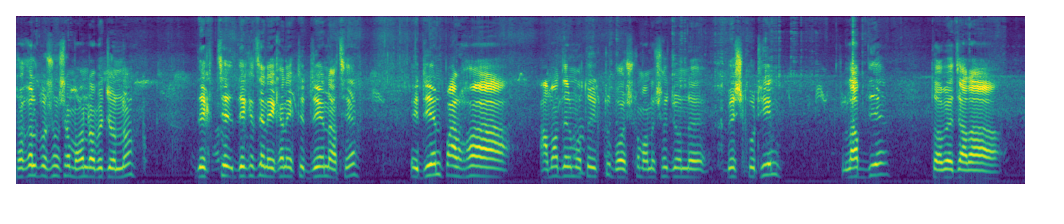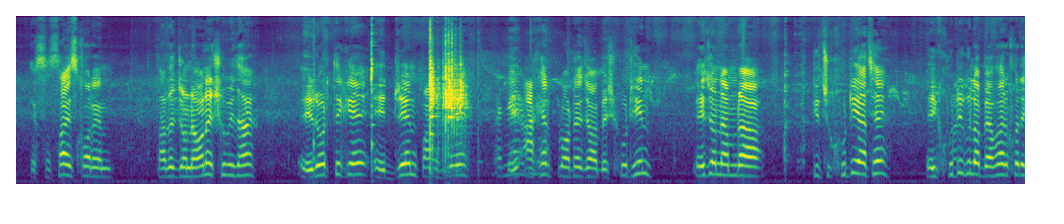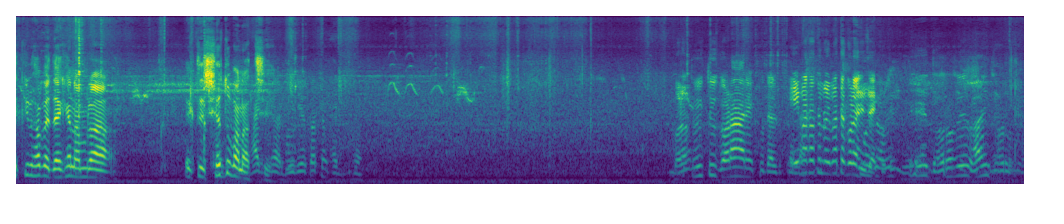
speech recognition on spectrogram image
সকল প্রশংসা মোহন রবের জন্য। দেখছে, দেখেছেন, এখানে একটি ড্রেন আছে। এই ড্রেন পার হওয়া আমাদের মতো একটু বয়স্ক মানুষের জন্য বেশ কঠিন লাভ দিয়ে। তবে যারা এক্সারসাইজ করেন, তাদের জন্য অনেক সুবিধা। এই রোড থেকে এই ড্রেন পার হয়ে এই আখের প্লটে যাওয়া বেশ কঠিন। এই জন্য আমরা কিছু খুঁটি আছে। এই খুঁটিগুলো ব্যবহার করে কীভাবে দেখেন আমরা একটি সেতু বানাচ্ছি। তুই তুই গড়া আর একটু দেখ। এই মাথা তো ওই মাথা করে নিয়ে যায়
